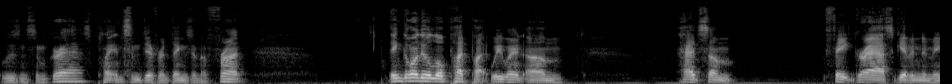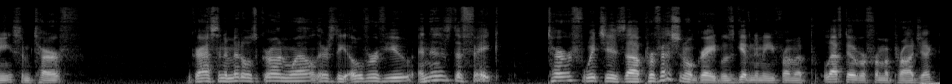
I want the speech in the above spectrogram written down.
Losing some grass, planting some different things in the front. Then going to a little putt putt. We went, um, had some fake grass given to me, some turf. Grass in the middle is growing well. There's the overview, and there's the fake turf, which is a professional grade, was given to me from a leftover from a project.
